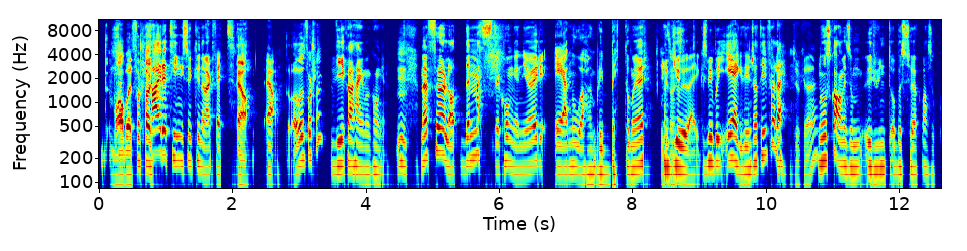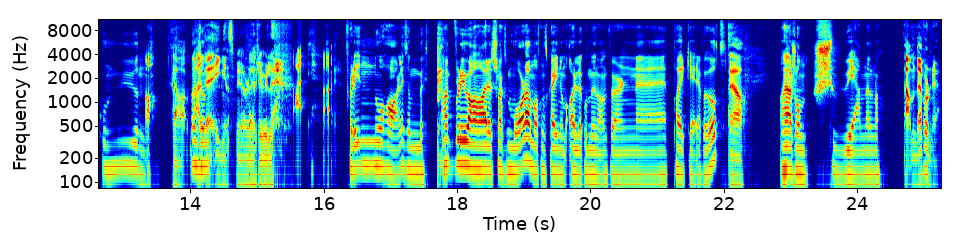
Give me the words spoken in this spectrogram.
Det var bare et forslag. Her er ting som kunne vært fett. Ja, Ja, det var bare et forslag. Vi kan henge med kongen. Mm. Men jeg føler at det meste kongen gjør, er noe han blir bedt om å gjøre. Han gjør ikke så mye på eget initiativ, føler jeg. Det? Nå skal han liksom rundt og besøke masse kommuner. Ja, nei, liksom, det er ingen som gjør det frivillig. Nei. Nei. Fordi nå har han liksom møtt Fordi han har et slags mål om at han skal innom alle kommunene før han eh, parkerer for godt. Ja. Han har sånn sju igjen, eller noe. ja, men det får han til.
